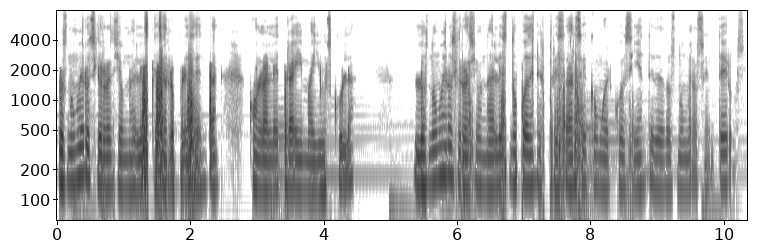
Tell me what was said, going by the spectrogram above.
Los números irracionales que se representan con la letra I mayúscula. Los números irracionales no pueden expresarse como el cociente de dos números enteros.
